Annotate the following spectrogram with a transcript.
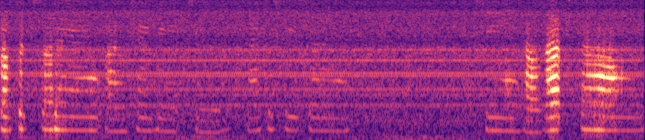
Trumpet setting, I'm changing it to fantasy setting, seeing how that sounds.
